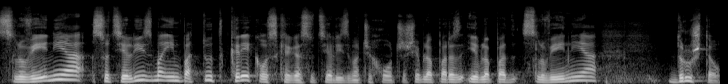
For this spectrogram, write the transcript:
Slovenija socializma in pa tudi krekovskega socializma, če hočeš, je bila pa, je bila pa Slovenija društev,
